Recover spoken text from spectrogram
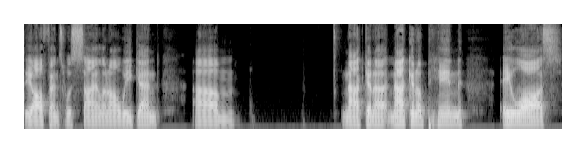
The offense was silent all weekend. Um, not gonna not gonna pin a loss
